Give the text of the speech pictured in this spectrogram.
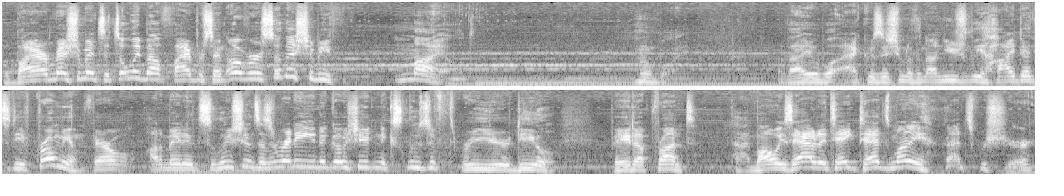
but by our measurements, it's only about 5% over, so this should be mild. Oh boy. A valuable acquisition with an unusually high density of chromium. Faro Automated Solutions has already negotiated an exclusive three year deal. Paid up front. I'm always happy to take Ted's money, that's for sure.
